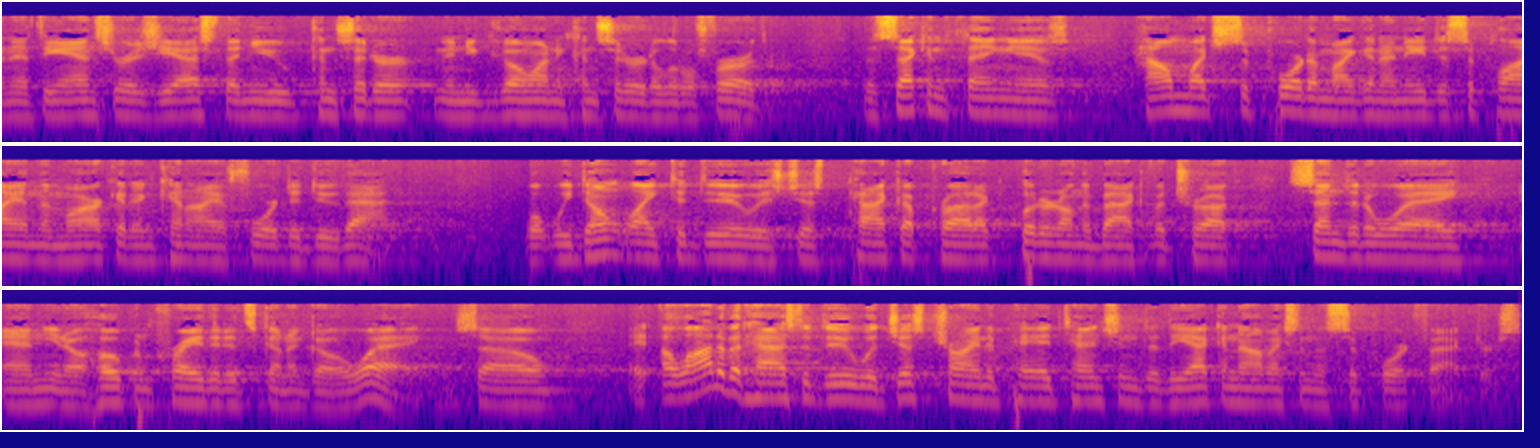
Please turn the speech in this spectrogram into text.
And if the answer is yes, then you consider, then you go on and consider it a little further. The second thing is how much support am I going to need to supply in the market, and can I afford to do that? What we don't like to do is just pack up product, put it on the back of a truck, send it away, and you know hope and pray that it's going to go away. So a lot of it has to do with just trying to pay attention to the economics and the support factors.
